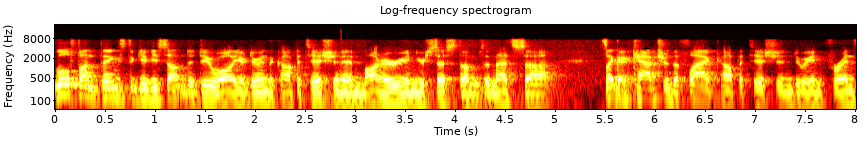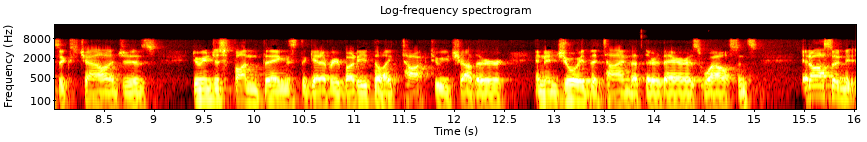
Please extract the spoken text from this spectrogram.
little fun things to give you something to do while you're doing the competition and monitoring your systems. And that's, uh, it's like a capture the flag competition, doing forensics challenges, doing just fun things to get everybody to like talk to each other and enjoy the time that they're there as well. Since it also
